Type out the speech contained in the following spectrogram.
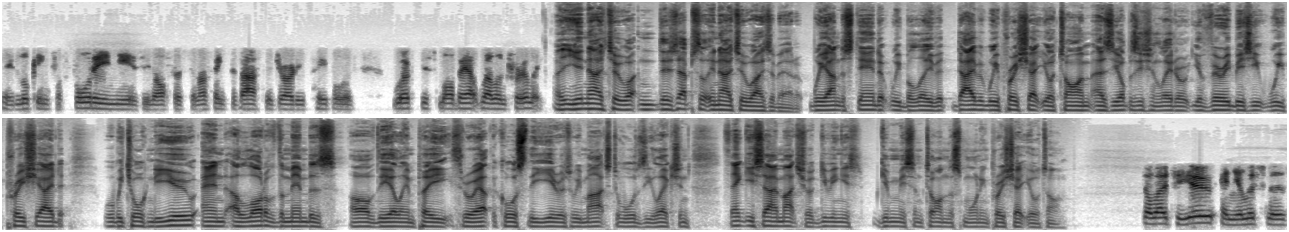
They're looking for 14 years in office, and I think the vast majority of people have worked this mob out well and truly. Uh, you know, two, there's absolutely no two ways about it. We understand it. We believe it. David, we appreciate your time as the opposition leader. You're very busy. We appreciate it. We'll be talking to you and a lot of the members of the LNP throughout the course of the year as we march towards the election. Thank you so much for giving us giving me some time this morning. Appreciate your time. Hello to you and your listeners.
